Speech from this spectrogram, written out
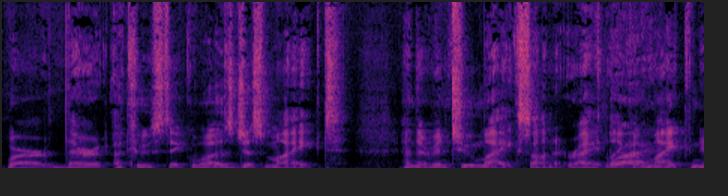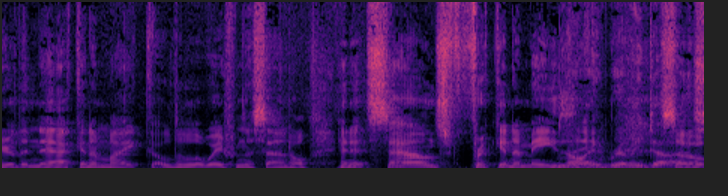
where their acoustic was just mic'd. And there have been two mics on it, right? Like Right. a mic near the neck and a mic a little away from the sound hole, and it sounds freaking amazing. No, it really does. So,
